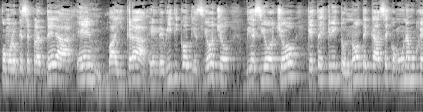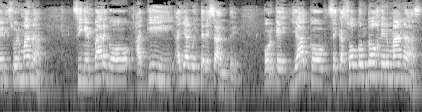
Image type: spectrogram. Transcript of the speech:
como lo que se plantea en Baikra, en Levítico 18, 18, que está escrito, no te cases con una mujer y su hermana sin embargo, aquí hay algo interesante, porque Jacob se casó con dos hermanas.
